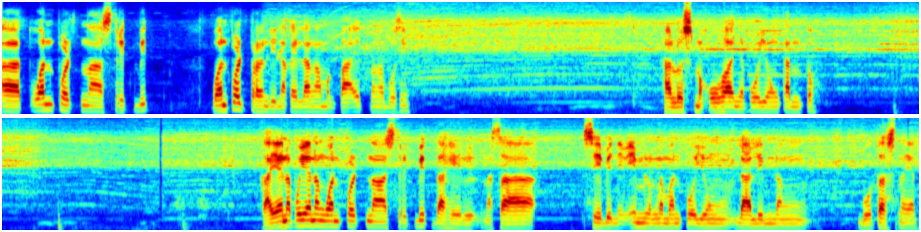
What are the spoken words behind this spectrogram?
at 1 port na street bit. 1 port para hindi na kailangan magpait mga busing. Halos makuha niya po yung kanto. Kaya na po yan ng 1 port na street bit dahil nasa 7mm lang naman po yung lalim ng butas na yan.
